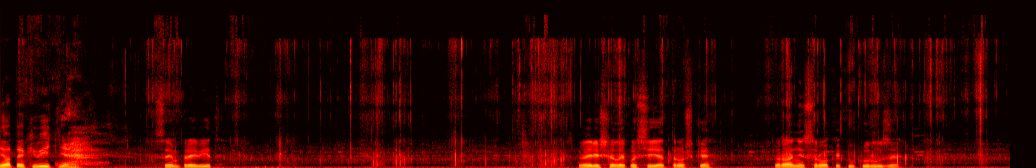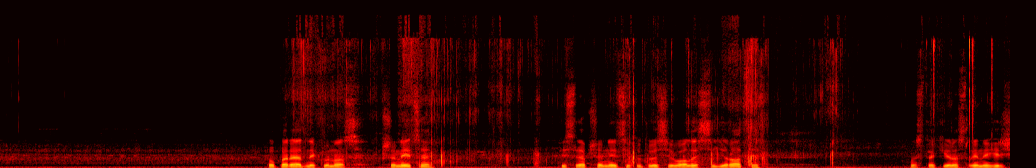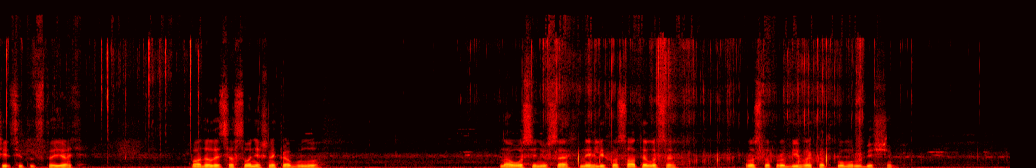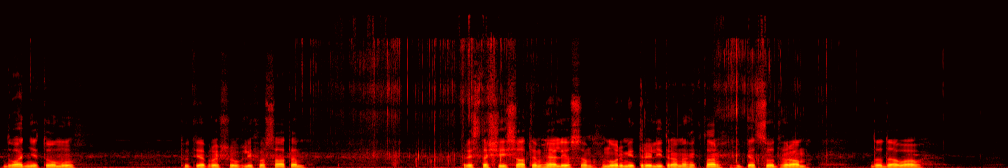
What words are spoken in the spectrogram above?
5 квітня. Всім привіт. Вирішили посіяти трошки ранні сроки кукурузи. Попередник у нас пшениця. Після пшениці тут висівали сідірати. Ось такі рослини гірчиці тут стоять. Падалиця соняшника було. На осінь все не гліфосатилося, просто пробігли катком рубящим. Два дні тому тут я пройшов гліфосатом 360 геліосом в нормі 3 літра на гектар і 500 грам додавав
